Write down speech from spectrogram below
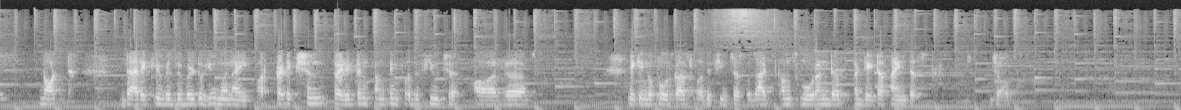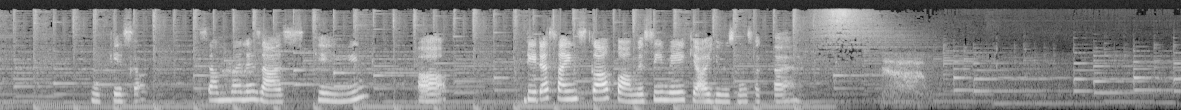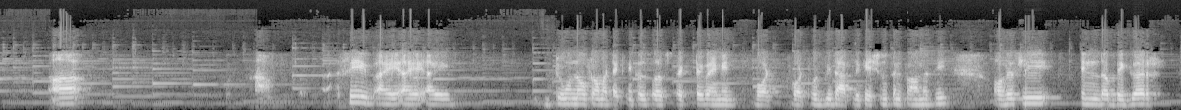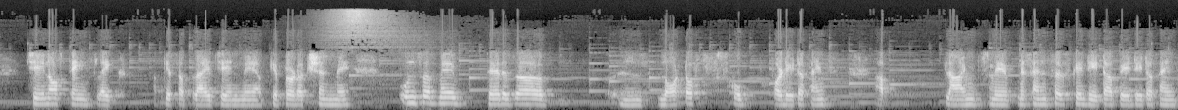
not directly visible to human eye or prediction predicting something for the future or uh, making a forecast for the future. So that comes more under a data scientist job. Okay sir. Someone is asking data science का pharmacy में क्या use हो सकता है uh, see I, I i don't know from a technical perspective i mean what what would be the applications in pharmacy obviously in the bigger chain of things like आपके supply chain में आपके production में उन सब में there is a lot of scope for data science आप plants में, अपने सेंसर्स के डेटा पे डेटा साइंस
